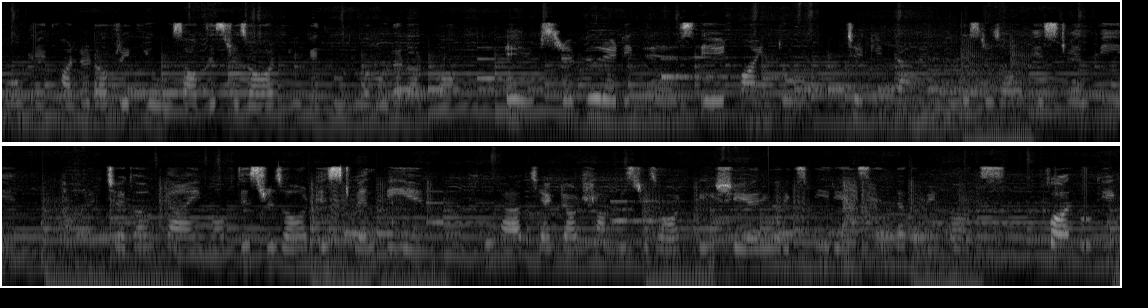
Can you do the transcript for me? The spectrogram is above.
more than 100 of reviews of this resort, you can go to agoda.com. Its review rating is 8.2. Check-in time this resort is 12 pm and check-out time of this resort is 12 pm have checked out from this resort, please share your experience in the comment box. For booking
